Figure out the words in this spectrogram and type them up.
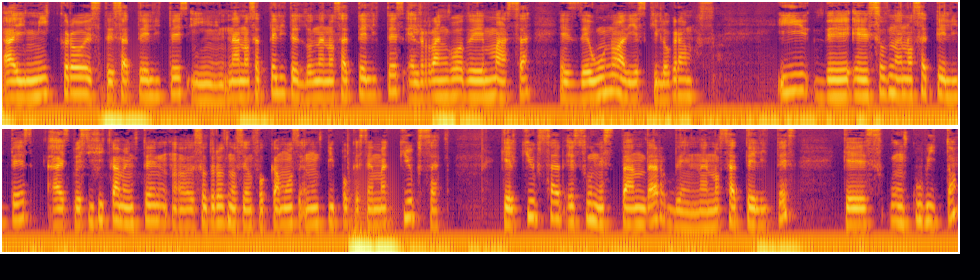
Hay micro este satélites y nanosatélites. Los nanosatélites el rango de masa es de 1 a 10 kilogramos. Y de esos nanosatélites específicamente nosotros nos enfocamos en un tipo que se llama CubeSat que el CubeSat es un estándar de nanosatélites que es un cubito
